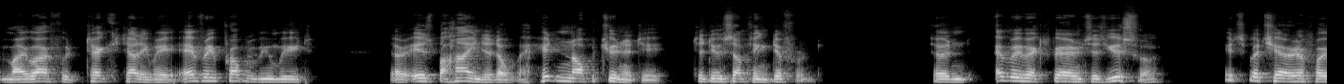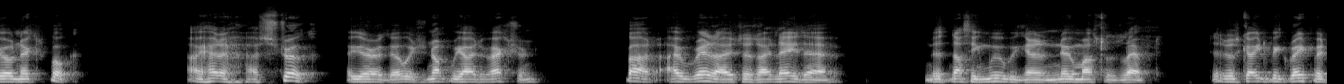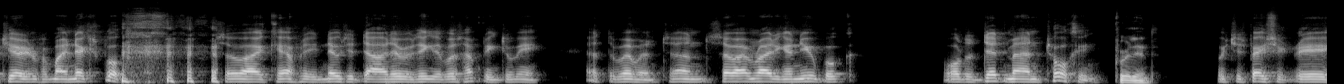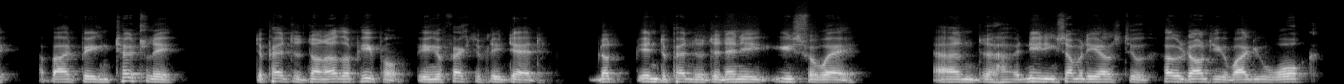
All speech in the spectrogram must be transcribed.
And my wife would take telling me, Every problem you meet, there is behind it a hidden opportunity to do something different. So every experience is useful. It's material for your next book. I had a, a stroke a year ago, which knocked me out of action. But I realized as I lay there, there's nothing moving and no muscles left. This was going to be great material for my next book. so I carefully noted down everything that was happening to me at the moment. And so I'm writing a new book called A Dead Man Talking. Brilliant. Which is basically about being totally dependent on other people, being effectively dead, not independent in any useful way, and uh, needing somebody else to hold on to you while you walk,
